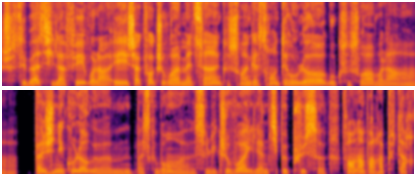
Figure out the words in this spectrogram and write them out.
Je sais pas s'il a fait, voilà. Et chaque fois que je vois un médecin, que ce soit un gastro-entérologue ou que ce soit, voilà, pas gynécologue euh, parce que bon, euh, celui que je vois, il est un petit peu plus. Euh, enfin, on en parlera plus tard.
